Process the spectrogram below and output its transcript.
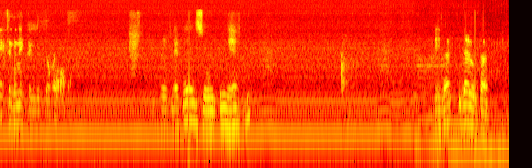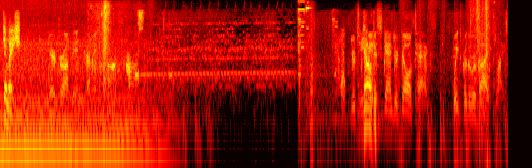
एक सेकंड एक सेकंड रुक जाओ भाई। हैं जोन टू है इधर इधर होता है क्या भाई Airdrop incoming. Your teammate has scanned your dog tags. Wait for the revive flight.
